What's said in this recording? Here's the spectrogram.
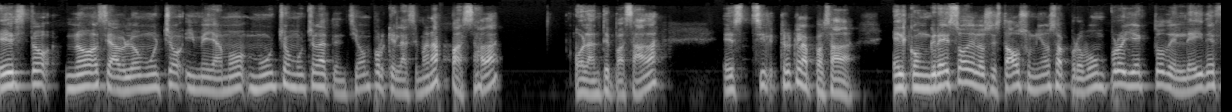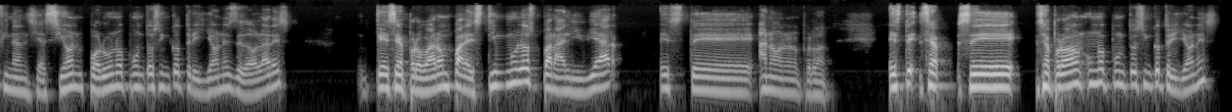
Esto no se habló mucho y me llamó mucho, mucho la atención porque la semana pasada o la antepasada, es, creo que la pasada, el Congreso de los Estados Unidos aprobó un proyecto de ley de financiación por 1.5 trillones de dólares que se aprobaron para estímulos para aliviar este, ah, no, no, no, perdón. Este, se, se, se aprobaron 1.5 trillones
